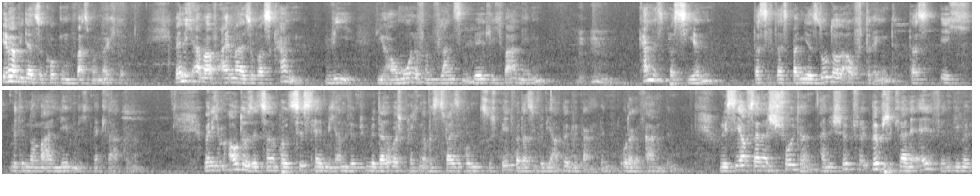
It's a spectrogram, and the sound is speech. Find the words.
immer wieder zu gucken, was man möchte. Wenn ich aber auf einmal sowas kann, wie die Hormone von Pflanzen bildlich wahrnehmen, kann es passieren, dass sich das bei mir so doll aufdrängt, dass ich mit dem normalen Leben nicht mehr klarkomme. Wenn ich im Auto sitze und ein Polizist hält mich an, will mit mir darüber sprechen, ob es zwei Sekunden zu spät war, dass ich über die Ampel gegangen bin oder gefahren bin. Und ich sehe auf seiner Schulter eine hübsche, hübsche kleine Elfin, die mir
